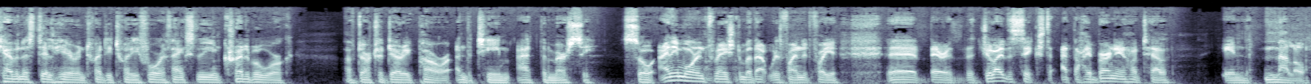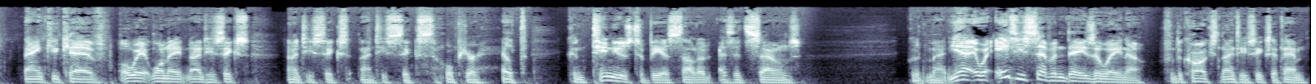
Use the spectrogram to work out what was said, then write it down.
Kevin is still here in 2024 thanks to the incredible work of Dr. Derek Power and the team at the Mercy. So, any more information about that, we'll find it for you uh, there, the July the 6th at the Hibernian Hotel in Mallow. Thank you, Kev. 0818 96 96 96. Hope your health continues to be as solid as it sounds. Good man. Yeah, we're 87 days away now from the Cork's 96 FM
